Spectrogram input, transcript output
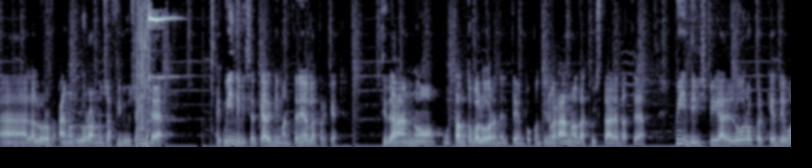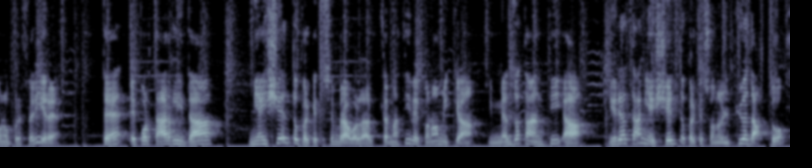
eh, loro, hanno, loro hanno già fiducia in te e quindi devi cercare di mantenerla perché ti daranno un tanto valore nel tempo, continueranno ad acquistare da te. Quindi devi spiegare loro perché devono preferire te e portarli da mi hai scelto perché ti sembravo l'alternativa economica in mezzo a tanti a in realtà mi hai scelto perché sono il più adatto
